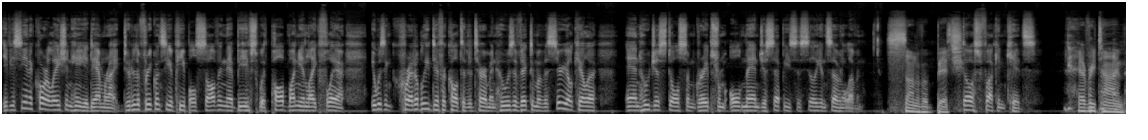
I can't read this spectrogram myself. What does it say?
If you're seeing a correlation here, you're damn right. Due to the frequency of people solving their beefs with Paul Bunyan like flair, it was incredibly difficult to determine who was a victim of a serial killer and who just stole some grapes from old man Giuseppe's Sicilian 7 Eleven. Son of a bitch. Those fucking kids. Every time.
